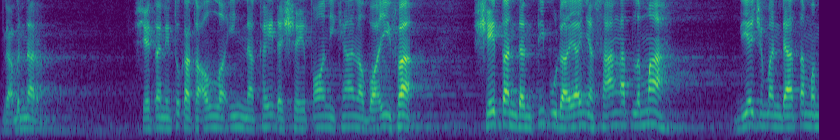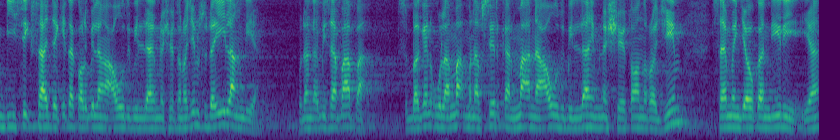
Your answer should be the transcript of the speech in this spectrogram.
Gak benar. Syaitan itu kata Allah inna kaida syaitani kana dha'ifa. Syaitan dan tipu dayanya sangat lemah. Dia cuma datang membisik saja kita kalau bilang a'udzubillahi minasyaitonirrajim sudah hilang dia. Udah nggak bisa apa-apa. Sebagian ulama menafsirkan makna a'udzubillahi minasyaitonirrajim saya menjauhkan diri ya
